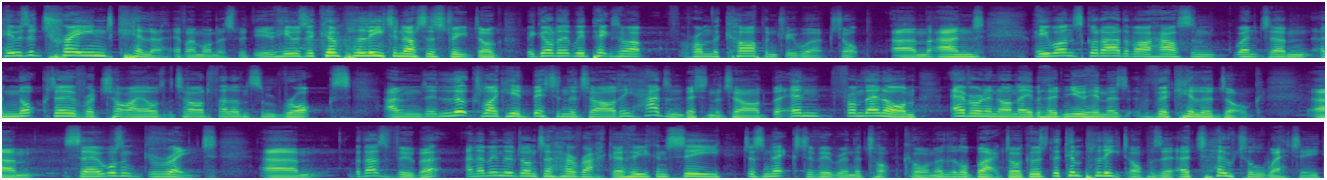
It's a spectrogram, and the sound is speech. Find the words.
he was a trained killer, if I'm honest with you. He was a complete and utter street dog. We got it, we picked him up from the carpentry workshop, um, and he once got out of our house and went um, and knocked over a child. The child fell on some rocks, and it looked like he had bitten the child. He hadn't bitten the child, but in, from then on, everyone in our neighbourhood knew him as the killer dog. Um, so it wasn't great. Um, but that's Vuba. And then we moved on to Haraka, who you can see just next to Vuba in the top corner, a little black dog, who was the complete opposite, a total wetty,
